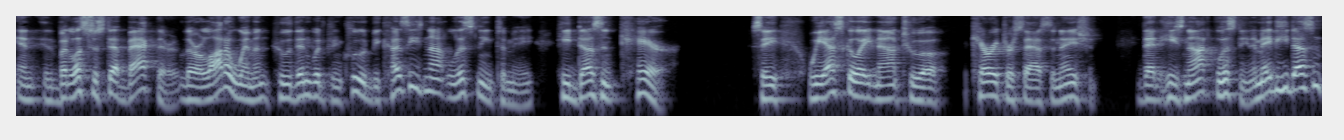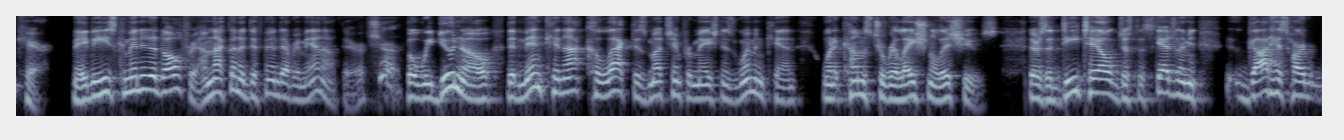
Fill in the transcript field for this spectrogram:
and but let's just step back there. There are a lot of women who then would conclude because he's not listening to me, he doesn't care. See, we escalate now to a character assassination that he's not listening, and maybe he doesn't care. Maybe he's committed adultery. I'm not going to defend every man out there. Sure. But we do know that men cannot collect as much information as women can when it comes to relational issues. There's a detail, just the schedule. I mean, God has hard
